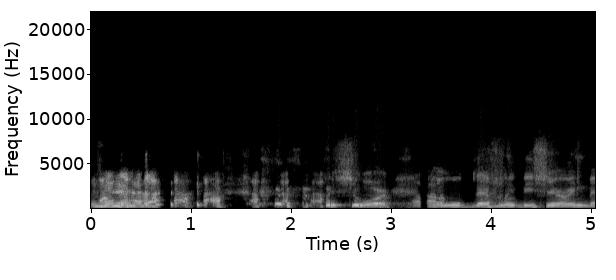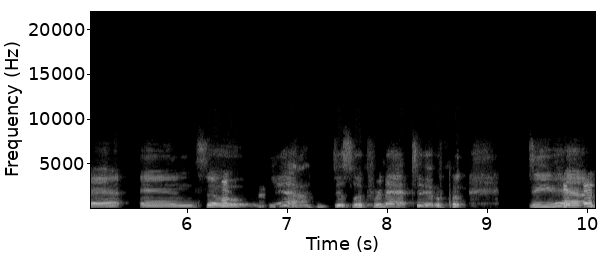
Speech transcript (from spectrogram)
For sure. I oh. will definitely be sharing that. And so, yeah, just look for that too. Do you have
